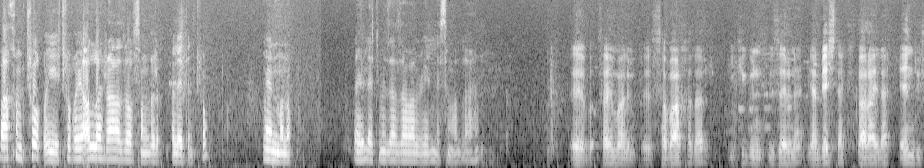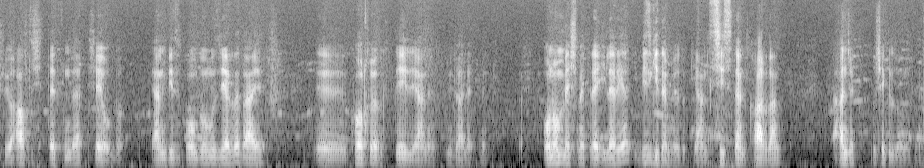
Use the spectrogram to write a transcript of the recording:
Bakım çok iyi, çok iyi. Allah razı olsun Kırıkkale'den. Çok memnunum. Devletimize zaval vermesin Allah'ım. Ee, Sayın Valim, e, sabaha kadar iki gün üzerine yani beş dakika arayla en düşüğü altı şiddetinde şey oldu. Yani biz olduğumuz yerde dahi e, korkuyorduk değil yani müdahale etmek. 10-15 metre ileriye biz gidemiyorduk yani sisten, kardan. Ancak bu şekilde olur yani.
